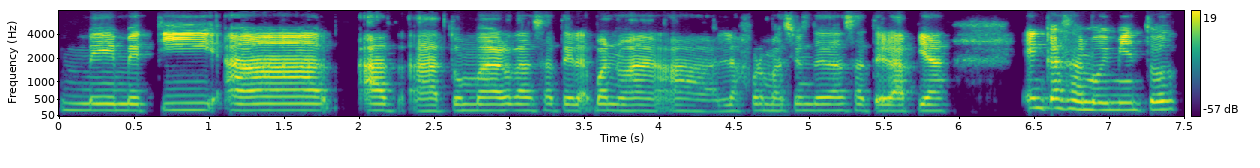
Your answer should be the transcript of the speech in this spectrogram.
me metí a, a, a tomar danza terapia, bueno, a, a la formación de danza terapia en Casa del Movimiento,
